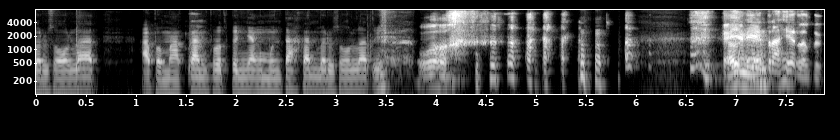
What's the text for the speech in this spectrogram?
baru sholat apa makan perut kenyang muntahkan baru sholat Wah. Oh, Kayaknya iya? yang terakhir lah tuh.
